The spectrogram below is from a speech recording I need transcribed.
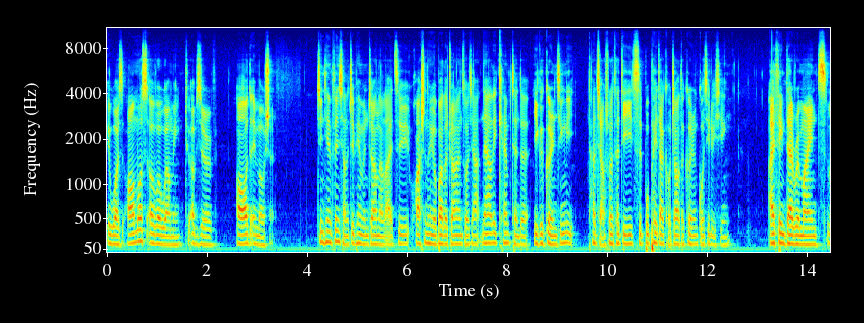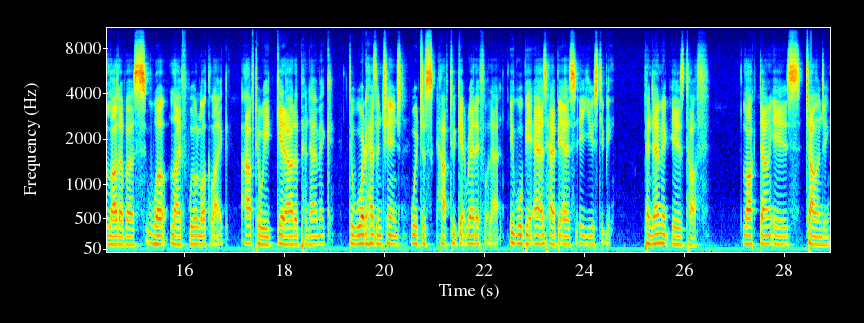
It was almost overwhelming to observe all the emotion。今天分享的这篇文章呢，来自于《华盛顿邮报》的专栏作家 Nellie Campton 的一个个人经历。 他讲述了他第一次不佩戴口罩的个人国际旅行。I think that reminds a lot of us what life will look like after we get out of the pandemic. The world hasn't changed. We just have to get ready for that. It will be as happy as it used to be. Pandemic is tough. Lockdown is challenging.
